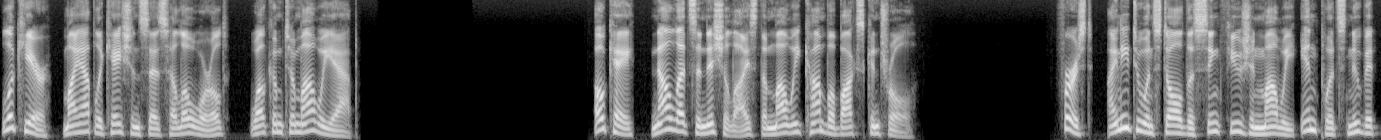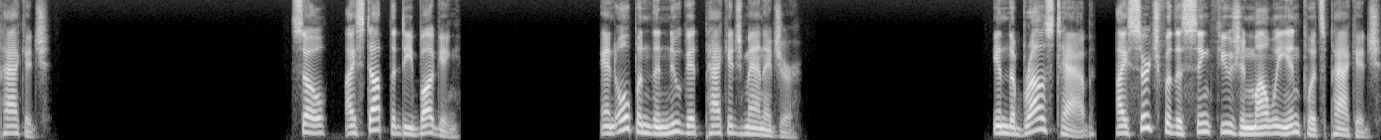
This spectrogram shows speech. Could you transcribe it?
Look here, my application says Hello World, welcome to MAUI app. Okay, now let's initialize the MAUI Combo Box control. First, I need to install the Syncfusion MAUI Inputs NuGet package. So, I stop the debugging and open the NuGet Package Manager. In the Browse tab, I search for the Syncfusion MAUI Inputs package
